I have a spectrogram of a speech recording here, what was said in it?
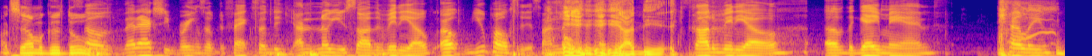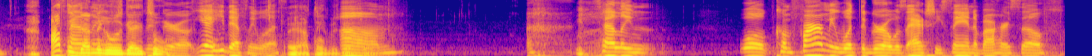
I'd say I'm a good dude. So that actually brings up the fact. So did I know you saw the video? Oh, you posted it. So I know yeah, I did. saw the video of the gay man telling. I think that nigga was gay too. Girl. Yeah, he definitely was. Yeah, I think was gay. Um, telling, well, confirming what the girl was actually saying about herself,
